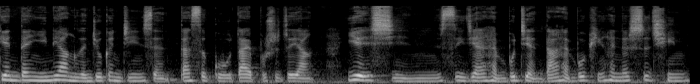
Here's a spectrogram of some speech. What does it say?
电灯一亮，人就更精神。但是古代不是这样，夜行是一件很不简单、很不平衡的事情，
